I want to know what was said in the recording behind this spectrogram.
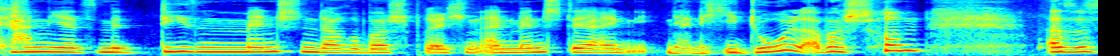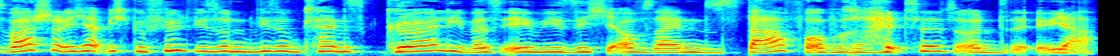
kann jetzt mit diesem Menschen darüber sprechen. Ein Mensch, der ein, ja nicht Idol, aber schon, also es war schon, ich habe mich gefühlt wie so, ein, wie so ein kleines Girlie, was irgendwie sich auf seinen Star vorbereitet. Und ja,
